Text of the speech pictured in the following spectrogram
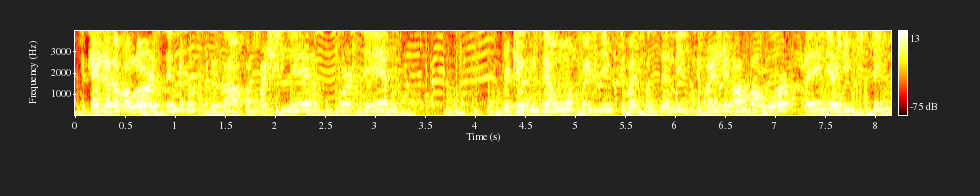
você quer gerar valor sem menosprezar para faxineira, para porteiro. Porque às vezes é uma coisinha que você vai fazer ali que você vai gerar valor para ele. E a gente tem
